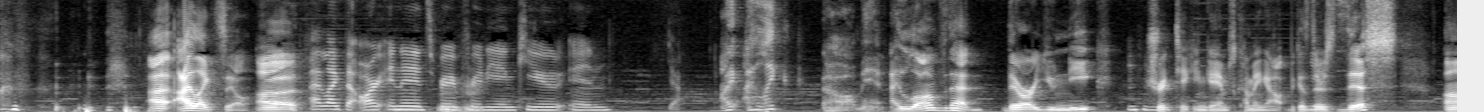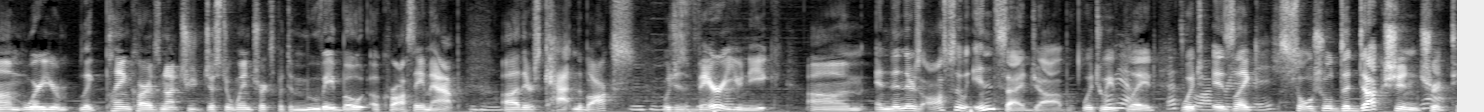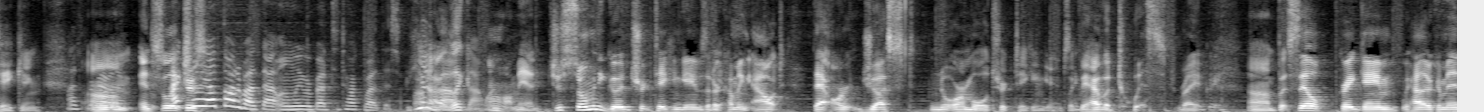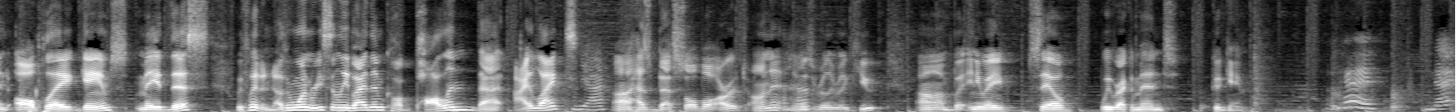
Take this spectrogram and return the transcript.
I, I liked Sail. Uh, I like the art in it. It's very Mhm. pretty and cute, and yeah. I, I like. Oh man, I love that there are unique Mm-hmm. trick taking games coming out because there's this. Um, where you're like playing cards not ju- just to win tricks but to move a boat across a map. Uh, there's Cat in the Box, which is Mm-hmm. That's very unique. Um, and then there's also Inside Job, which we've Oh, yeah. played, That's which is like social deduction Yeah. trick taking. Um, and so like actually, I thought about that when we were about to talk about this. I thought yeah, about like that one. oh man, just so many good trick taking games that are coming out that aren't just normal trick taking games. Like they have a twist, right? Agree. Um, but still, great game. We highly recommend. Allplay Games made this. We played another one recently by them called Pollen that I liked. Yeah. Uh, has best soulball art on it. It Uh-huh. was really really cute. Um, but anyway, Sail, we recommend. Good game. Okay, next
